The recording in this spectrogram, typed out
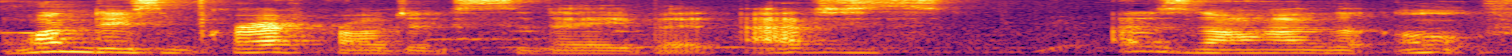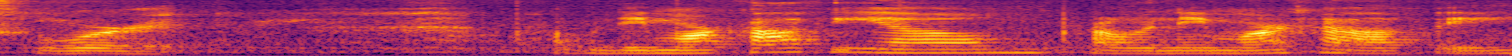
I want to do some craft projects today, but I just I just don't have the oomph for it. Probably need more coffee, y'all. Probably need more coffee.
